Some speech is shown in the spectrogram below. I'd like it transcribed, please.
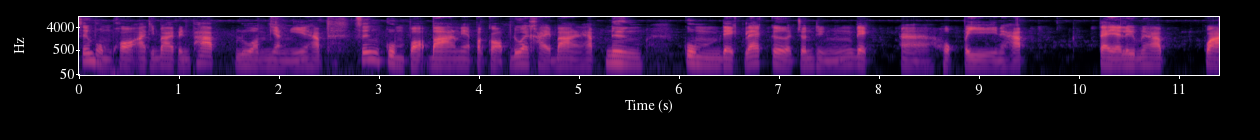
ซึ่งผมขออธิบายเป็นภาพรวมอย่างนี้นะครับ ซึ่งกลุ่มเปราะบางเนี่ยประกอบด้วยใครบ้างนะครับ 1. กลุ่มเด็กแรกเกิดจนถึงเด็ก อ่า6ปีนะครับ แต่อย่าลืมนะครับกว่า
